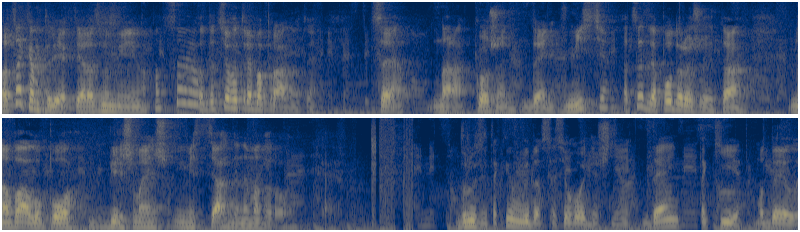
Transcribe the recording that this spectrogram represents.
Оце комплект, я розумію. Оце до цього треба прагнути. Це на кожен день в місті, а це для подорожей та навалу по більш-менш місцях, де нема дороги. Друзі, таким видався сьогоднішній день. Такі моделі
